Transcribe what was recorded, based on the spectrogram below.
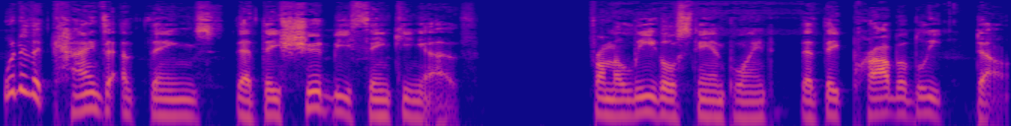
what are the kinds of things that they should be thinking of from a legal standpoint that they probably don't?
